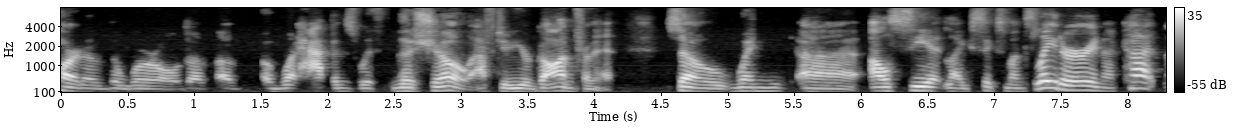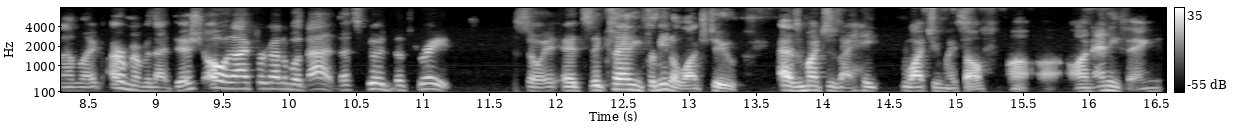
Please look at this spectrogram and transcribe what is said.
part of the world of, of, of what happens with the show after you're gone from it. So when uh, I'll see it like six months later in a cut and I'm like, I remember that dish. Oh, and I forgot about that. That's good. That's great. So it, it's exciting for me to watch too, as much as I hate watching myself uh, uh, on anything.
